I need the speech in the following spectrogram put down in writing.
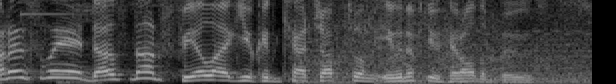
Honestly, it does not feel like you can catch up to him even if you hit all the boosts.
